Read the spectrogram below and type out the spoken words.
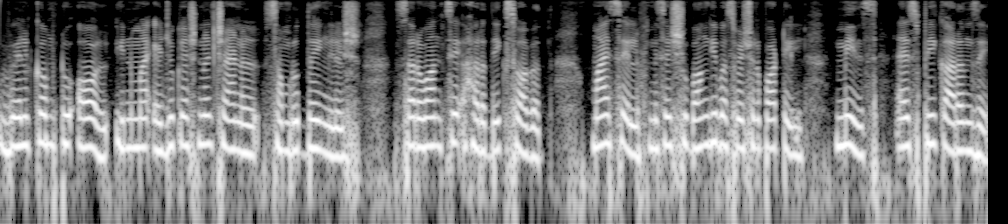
Welcome to all in my educational channel Samruddh English. सर्वांचे हार्दिक स्वागत. Myself Mrs Shubhangi Basweshwar Patil means S P Karanje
